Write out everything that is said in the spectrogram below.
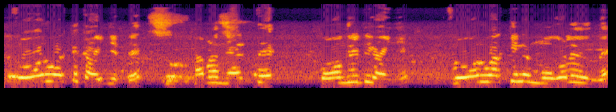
ഫ്ലോർ വർക്ക് കഴിഞ്ഞിട്ട് നമ്മൾ നേരത്തെ കോൺക്രീറ്റ് കഴിഞ്ഞ് ഫ്ലോർ വർക്കിന്റെ മുകളിൽ നിന്ന്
